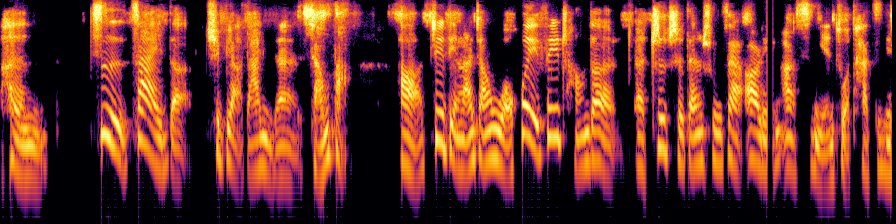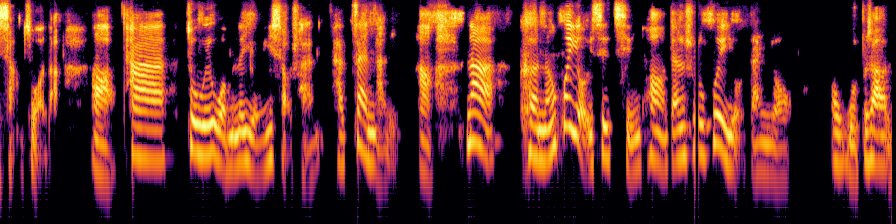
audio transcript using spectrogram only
很自在的去表达你的想法。啊，这点来讲，我会非常的呃支持丹叔在二零二四年做他自己想做的啊。他作为我们的友谊小船，他在那里啊。那可能会有一些情况，丹叔会有担忧哦。我不知道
